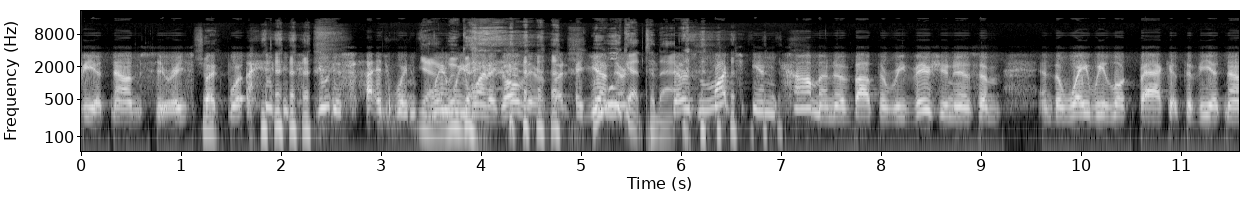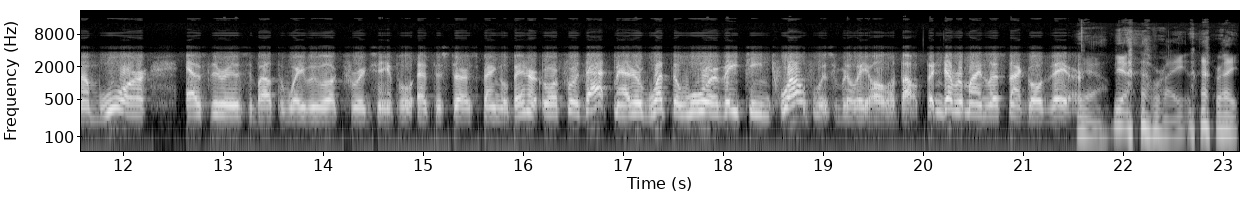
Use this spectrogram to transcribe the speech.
Vietnam series. Sure. But you decide when, yeah, when we'll we go. want to go there. But again, we'll there's, get to that. there's much in common about the revisionism and the way we look back at the Vietnam War as there is about the way we look, for example, at the Star Spangled Banner, or for that matter, what the War of 1812 was really all about. But never mind, let's not go there. Yeah, yeah, right, right.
